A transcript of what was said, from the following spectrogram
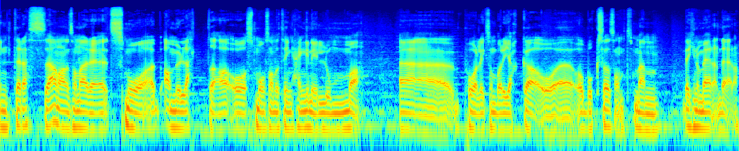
interesse. Han har sånne her små amuletter og små sånne ting hengende i lomma eh, på liksom både jakka og, og buksa og sånt, men det er ikke noe mer enn det, da.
